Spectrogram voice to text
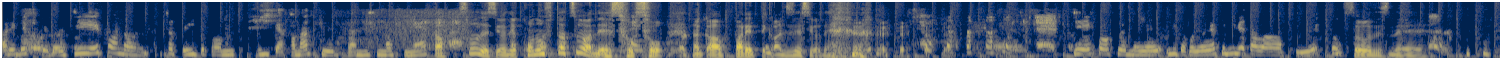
あれですけど、GA4 のちょっといいところ見見たかなっていう感じしますね。あ、そうですよね。この2つはね、そうそう。なんかあっぱれって感じですよね。GA4 君のよいいとこようやく見れたわっていう。そうですね。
